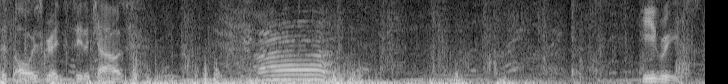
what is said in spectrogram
It's always great to see the cows. Ah. He agrees.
